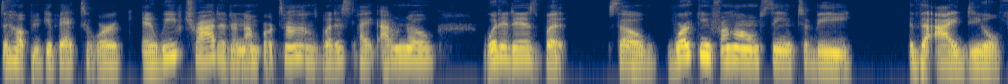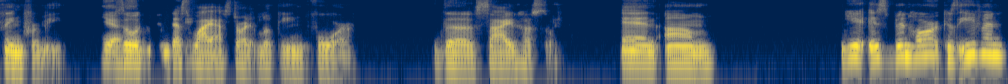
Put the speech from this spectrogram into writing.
to help you get back to work. And we've tried it a number of times, but it's like I don't know what it is, but so working from home seemed to be the ideal thing for me. Yeah. So again, that's why I started looking for the side hustle. And um yeah, it's been hard because even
